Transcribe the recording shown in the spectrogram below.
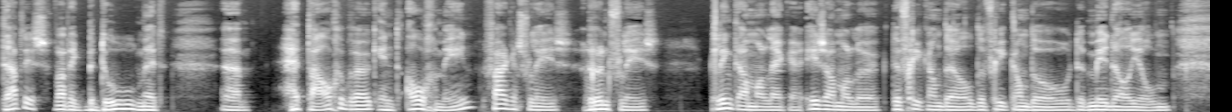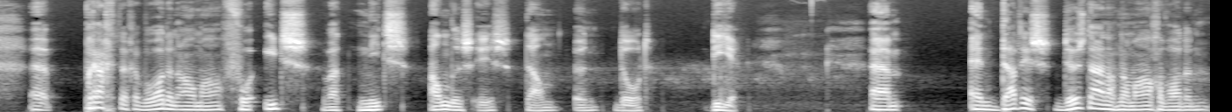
dat is wat ik bedoel met ehm, het taalgebruik in het algemeen. Varkensvlees, rundvlees, klinkt allemaal lekker, is allemaal leuk. De frikandel, de frikando, de medaillon. Prachtige woorden allemaal voor iets wat niets anders is dan een dood dier. Ehm, en dat is dusdanig normaal geworden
